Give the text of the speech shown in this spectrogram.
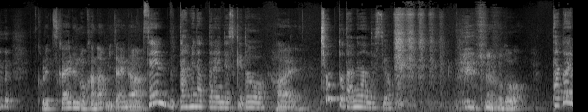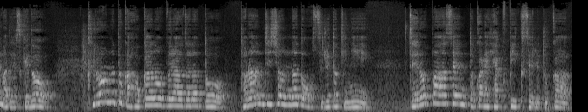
これ使えるのかな？みたいな。全部ダメだったらいいんですけどはい。ちょっとダメなんですよなるほど。例えばですけど Chrome とか他のブラウザだとトランジションなどをするときに0%から100ピクセルとか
